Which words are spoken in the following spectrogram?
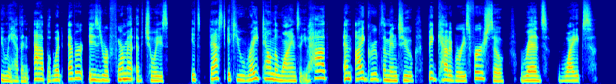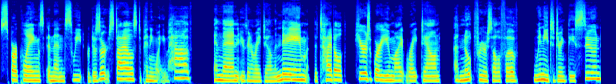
You may have an app. Whatever is your format of choice, it's best if you write down the wines that you have. And I group them into big categories first. So reds, whites, sparklings, and then sweet or dessert styles, depending what you have. And then you're going to write down the name, the title. Here's where you might write down a note for yourself of we need to drink these soon.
